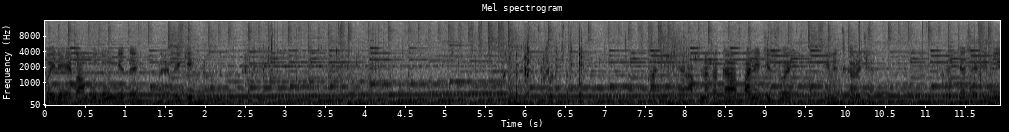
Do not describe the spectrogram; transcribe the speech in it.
पहिले हे बांबू धुवून घेतोय बऱ्यापैकी. आणि आपण आता पाण्याची सोय येणेच करूची आहे. तर त्यासाठी मी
